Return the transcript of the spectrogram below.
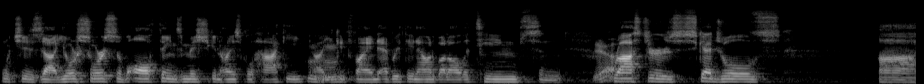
which is uh, your source of all things Michigan high school hockey. Uh, you Mhm. can find everything out about all the teams and Yeah. rosters, schedules, uh,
